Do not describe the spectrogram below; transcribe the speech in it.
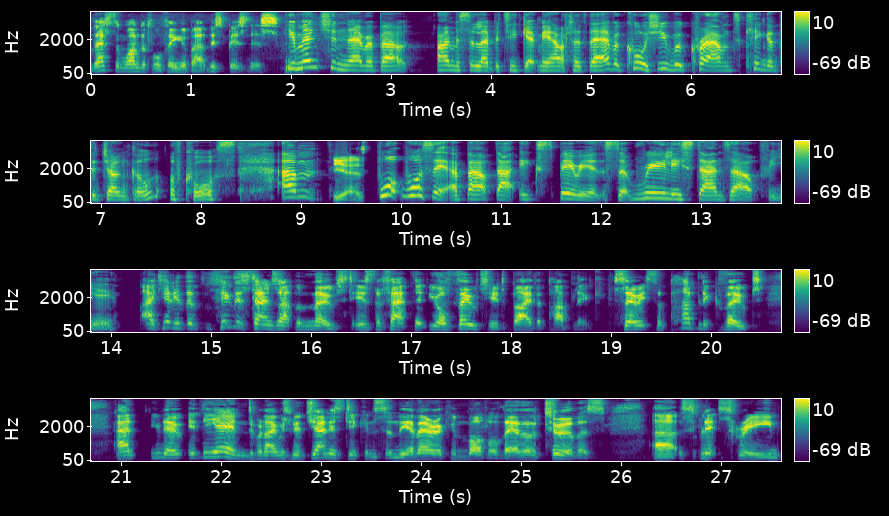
that's the wonderful thing about this business. You mentioned there about I'm a celebrity, get me out of there. Of course, you were crowned king of the jungle, of course. Um, yes. What was it about that experience that really stands out for you? I tell you, the thing that stands out the most is the fact that you're voted by the public. So it's the public vote. And, you know, at the end, when I was with Janice Dickinson, the American model, there were two of us, uh, split screen,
